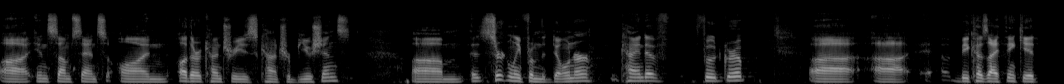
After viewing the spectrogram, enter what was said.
uh, in some sense on other countries' contributions, um, certainly from the donor kind of food group. Uh, uh, because I think it,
